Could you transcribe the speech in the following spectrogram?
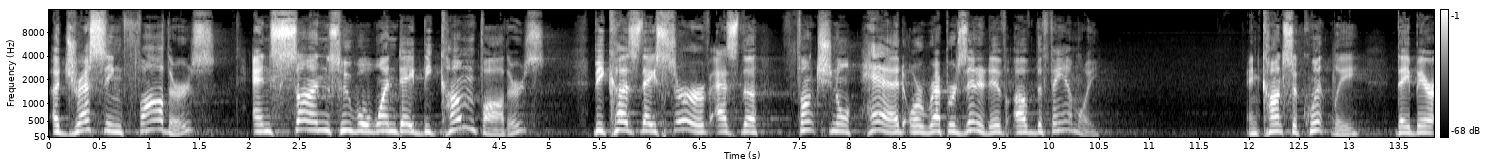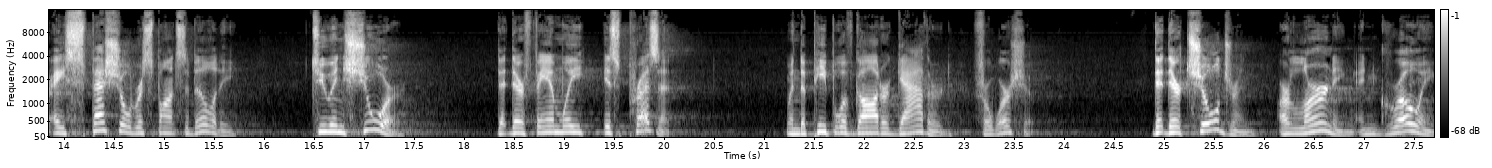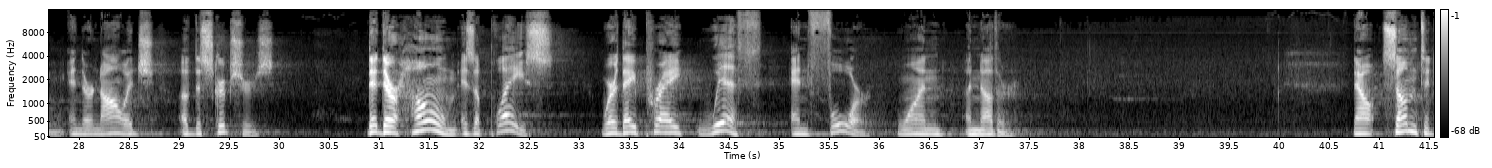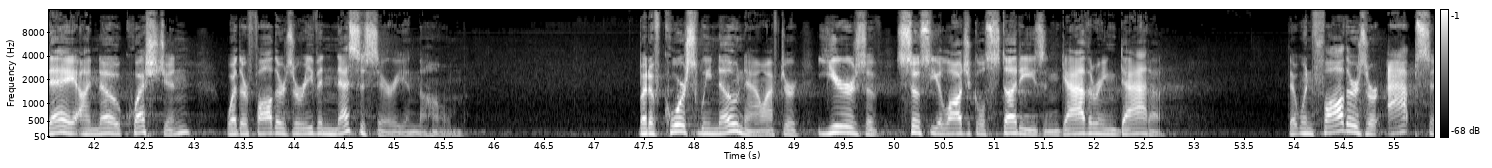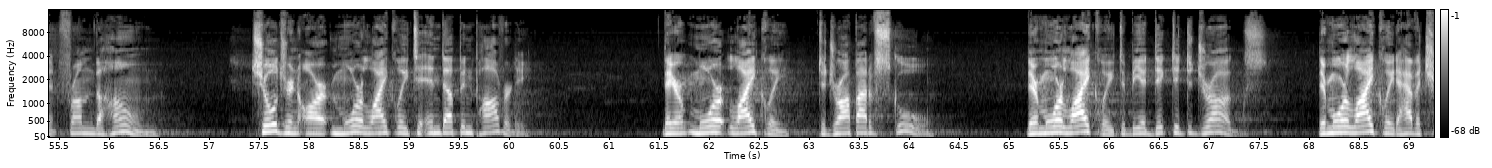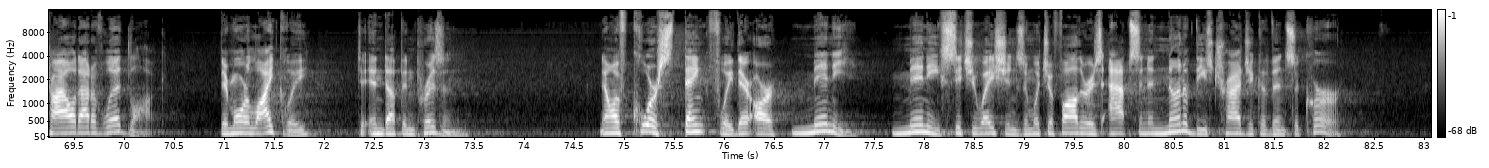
addressing fathers and sons who will one day become fathers because they serve as the functional head or representative of the family. And consequently, they bear a special responsibility to ensure that their family is present when the people of God are gathered for worship, that their children are learning and growing in their knowledge of the Scriptures, that their home is a place where they pray with and for one another. Now, some today I know question whether fathers are even necessary in the home. But of course, we know now, after years of sociological studies and gathering data, that when fathers are absent from the home, children are more likely to end up in poverty. They are more likely to drop out of school. They're more likely to be addicted to drugs. They're more likely to have a child out of wedlock. they're more likely to end up in prison. Now, of course, thankfully, there are many, many situations in which a father is absent and none of these tragic events occur.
